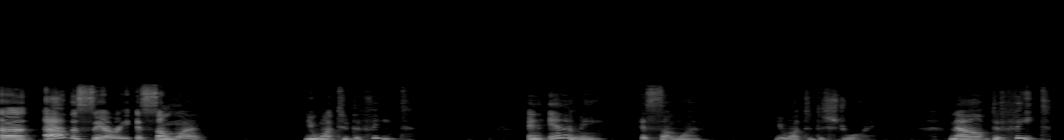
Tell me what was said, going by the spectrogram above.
A adversary is someone you want to defeat. An enemy is someone you want to destroy. Now, defeat,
